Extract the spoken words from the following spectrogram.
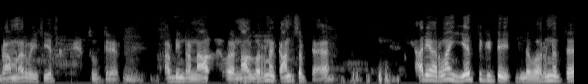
பிராமணர் வைசியர் சூத்திரர் அப்படின்ற நாலு நாலு வருண கான்செப்ட யார் யாரெல்லாம் ஏத்துக்கிட்டு இந்த வருணத்தை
